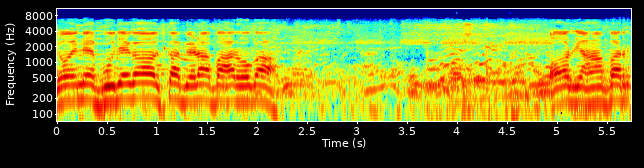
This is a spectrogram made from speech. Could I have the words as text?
जो इन्हें पूजेगा उसका बेड़ा पार होगा। और यहाँ पर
